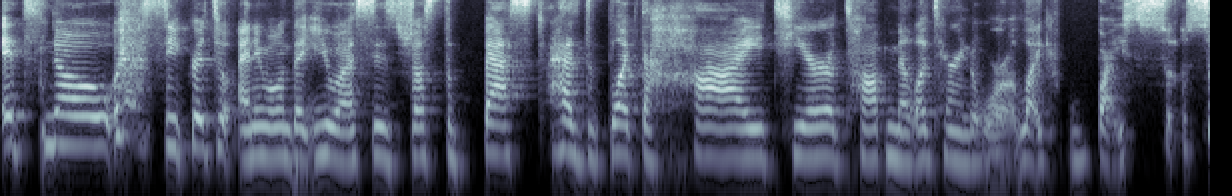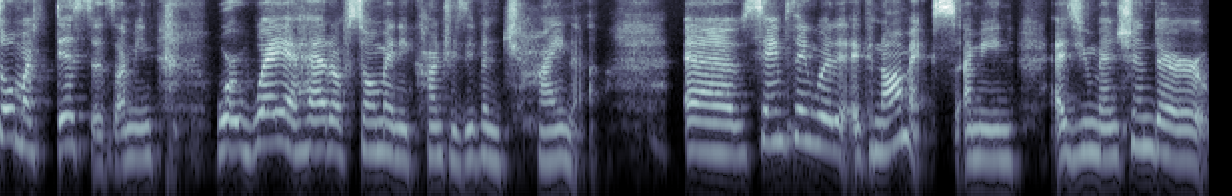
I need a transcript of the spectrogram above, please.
it's no secret to anyone that U.S. is just the best, has the, like the high tier top military in the world, like by so, so, much distance. I mean, we're way ahead of so many countries, even China. Uh, same thing with economics. I mean, as you mentioned, there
